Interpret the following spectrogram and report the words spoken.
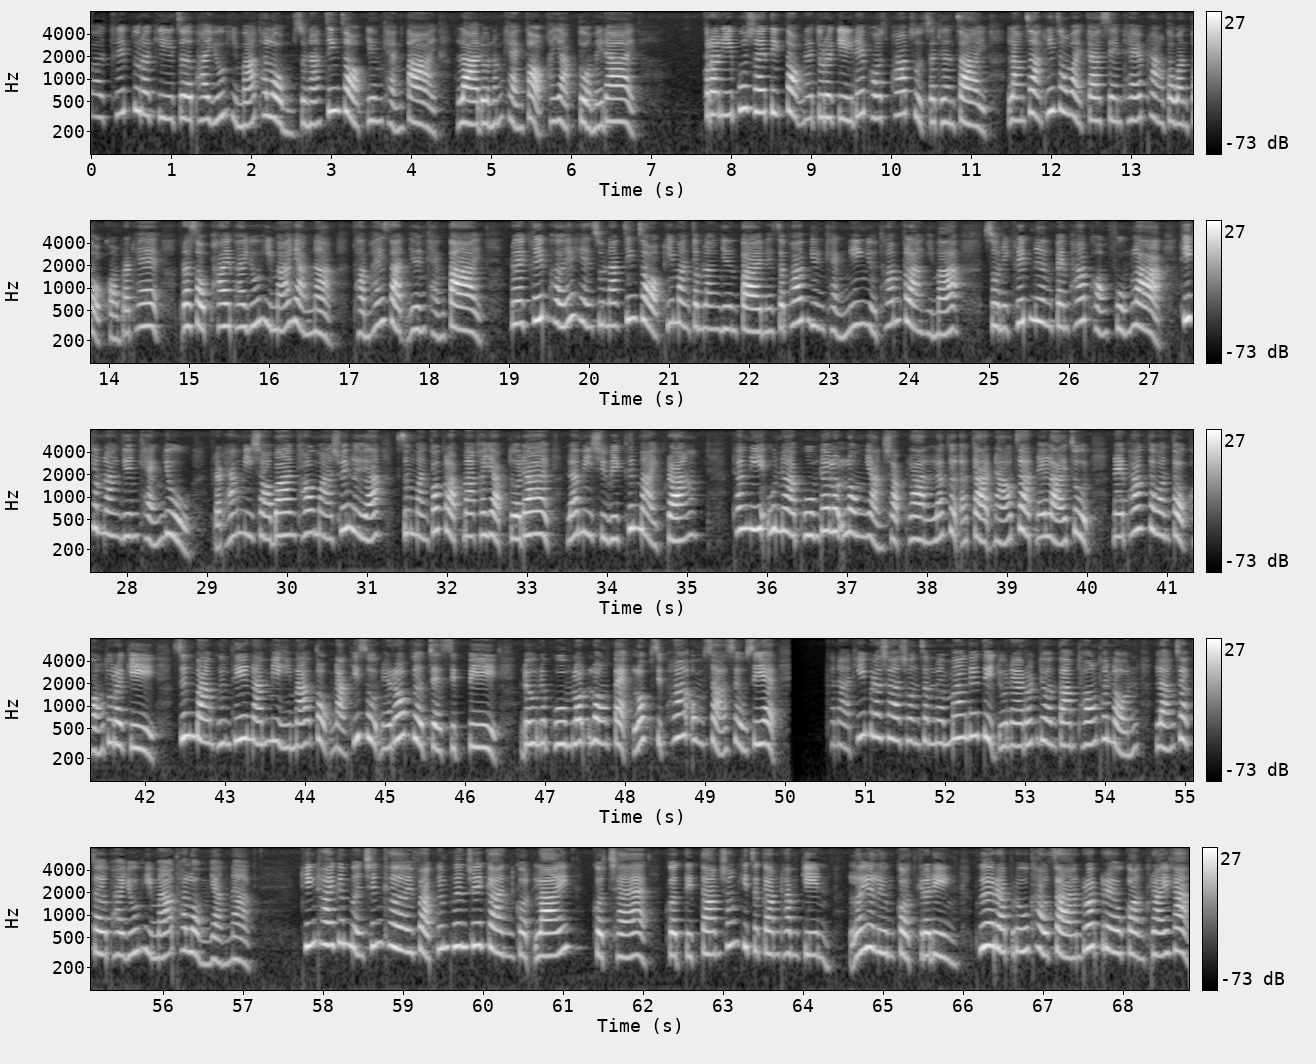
เปิดคลิปตุรกีเจอพายุหิมะถล่ม สุนัขจิ้งจอกยืนแข็งตาย ลาโดนน้ำแข็งเกาะขยับตัวไม่ได้ กรณีผู้ใช้ติ๊กตอกในตุรกีได้โพสต์ภาพสุดสะเทือนใจ หลังจากที่จังหวัดกาเซนเทปทางตะวันตกของประเทศ ประสบภัยพายุหิมะอย่างหนักทำให้สัตว์ยืนแข็งตาย โดยคลิปเผยให้เห็นสุนัขจิ้งจอกที่มันกำลังยืนตายในสภาพยืนแข็งนิ่งอยู่ท่ามกลางหิมะ ส่วนอีกคลิปหนึ่งเป็นภาพของฝูงหลาที่กำลังยืนแข็งอยู่ กระทั่งมีชาวบ้านเข้ามาช่วยเหลือ ซึ่งมันก็กลับมาขยับตัวได้ และมีชีวิตขึ้นมาอีกครั้ง ทั้งนี้อุณหภูมิได้ลดลงอย่างฉับพลัน และเกิดอากาศหนาวจัดในหลายจุด ในภาคตะวันตกของตุรกี ซึ่งบางพื้นที่นั้นมีหิมะตกหนักที่สุดในรอบเกือบ 70 ปี โดยอุณหภูมิลดลงแตะลบ 15 องศาเซลเซียสขณะที่ประชาชนจำนวนมากได้ติดอยู่ในรถยนต์ตามท้องถนน หลังจากเจอพายุหิมะถล่มอย่างหนัก ทิ้งท้ายกันเหมือนเช่นเคย ฝากเพื่อนๆช่วยกัน กดไลค์ กดแชร์ กดติดตามช่องกิจกรรมทำกิน และอย่าลืมกดกระดิ่ง เพื่อรับรู้ข่าวสารรวดเร็วก่อนใครค่ะ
